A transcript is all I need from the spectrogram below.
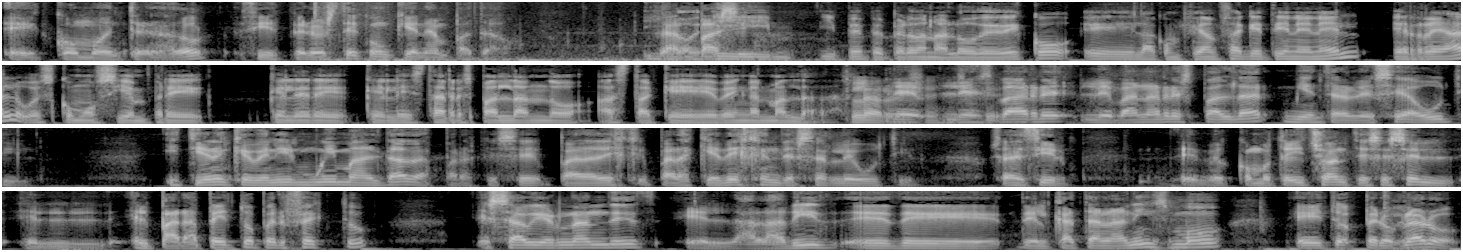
eh, como entrenador. Es decir, pero este con quién ha empatado. Y, La lo- base. y- y Pepe, perdona, lo de Deco, eh, ¿la confianza que tiene en él es real o es como siempre que le, que le está respaldando hasta que vengan maldadas? Claro, Le, sí, les sí. va a re- le van a respaldar mientras les sea útil. Y tienen que venir muy mal dadas para que, se, para, deje- para que dejen de serle útil. O sea, es decir, eh, como te he dicho antes, es el, el- el parapeto perfecto. Es Xavi Hernández, el aladid eh, de- del catalanismo. eh, pero claro,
